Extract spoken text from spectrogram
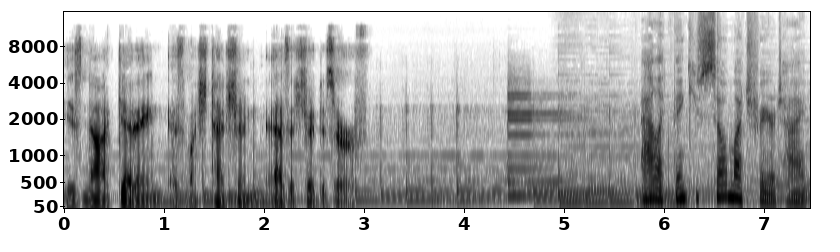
is not getting as much attention as it should deserve. Alec, thank you so much for your time.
